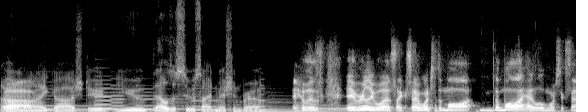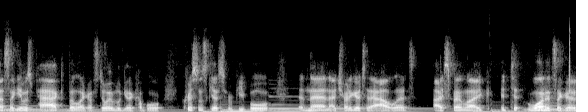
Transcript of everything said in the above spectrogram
Oh um, my gosh, dude. You that was a suicide mission, bro. It was. It really was. Like, so I went to the mall. The mall, I had a little more success. Like, it was packed, but like I was still able to get a couple Christmas gifts for people. And then I tried to go to the outlet. I spent like it. T- one, it's like a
